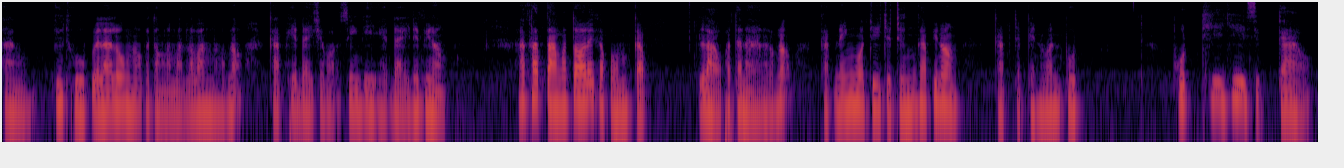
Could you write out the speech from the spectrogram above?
ทาง YouTube เวลาลงเราก็ต้องระมัดระวังนะครับเนาะกับเฮ็ดได้เฉพาะสิ่งที่เฮ็ดได้ได้พี่น้องนะครับตามกันต่อเลยครับผมกับเหล่าพัฒนานะครับเนาะครับในงวดที่จะถึงครับพี่น้องครับจะเป็นวันพุธพุธที่ 29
